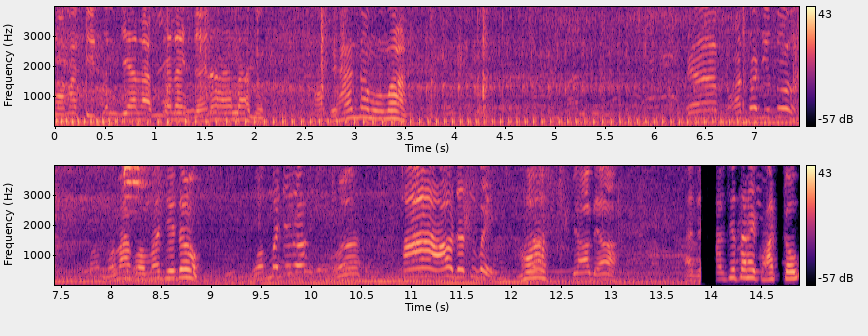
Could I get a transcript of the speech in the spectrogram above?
મારા મામા લાગતા નહીં જઈને આ લાગે. બેહાન તા મોમા. વાતો જતો. મામા ગમમાં જતો. ગોમમાં જતો? હા. હા આવો જસુભાઈ. હા. બે બે આવજે તને એક વાત કહું.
